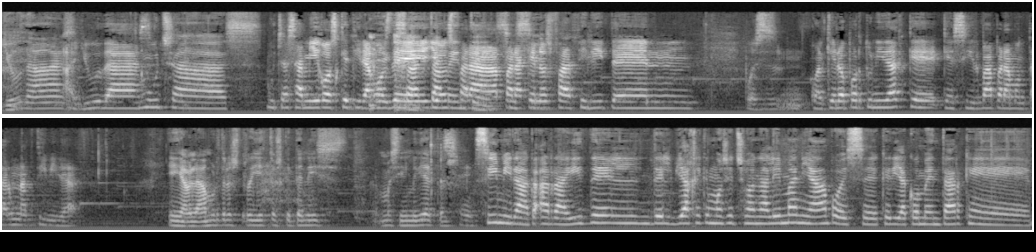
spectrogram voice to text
ayudas, ayudas, muchas, muchos amigos que tiramos de ellos para, para que nos faciliten pues cualquier oportunidad que, que, sirva para montar una actividad. Eh, hablábamos de los proyectos que tenéis más inmediatos. Sí, mira, a raíz del, del viaje que hemos hecho en Alemania, pues eh, quería comentar que,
